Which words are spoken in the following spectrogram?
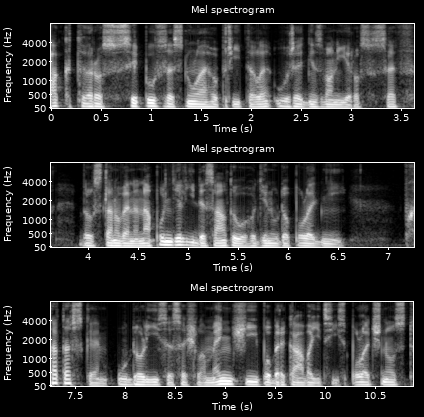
Akt rozsypu zesnulého přítele, úředně zvaný rozsev, byl stanoven na pondělí desátou hodinu dopolední. V chatařském údolí se sešla menší, pobrkávající společnost,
